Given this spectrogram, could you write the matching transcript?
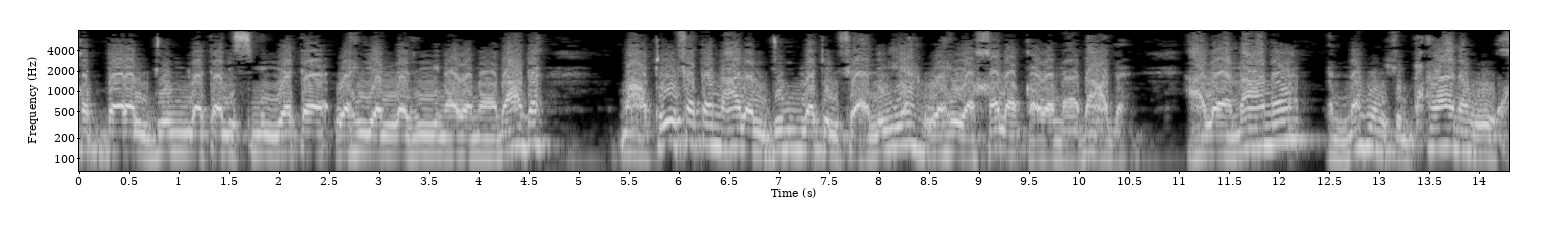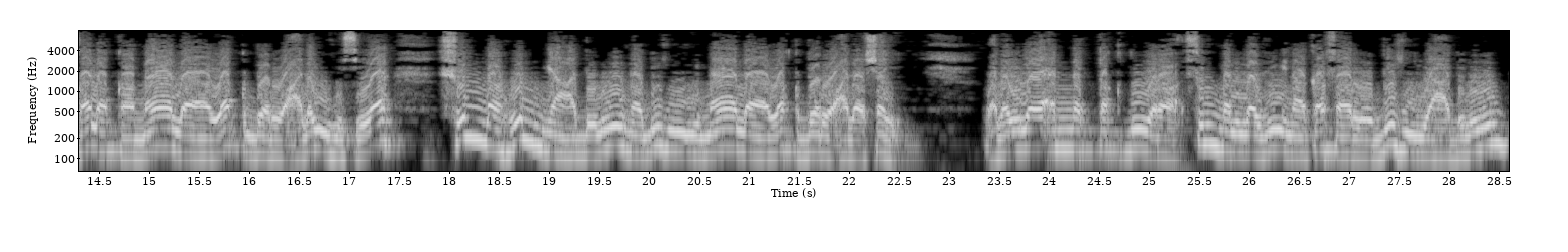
قدر الجملة الاسمية وهي الذين وما بعده معطوفة على الجملة الفعلية وهي خلق وما بعده على معنى أنه سبحانه خلق ما لا يقدر عليه سواه ثم هم يعدلون به ما لا يقدر على شيء. ولولا أن التقدير ثم الذين كفروا به يعدلون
